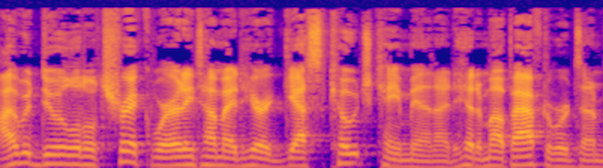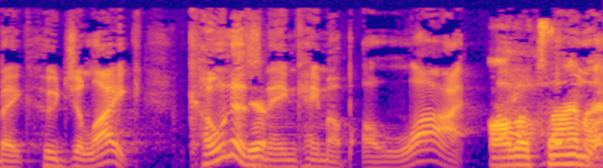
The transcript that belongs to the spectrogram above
I would do a little trick where anytime I'd hear a guest coach came in, I'd hit him up afterwards and I'd be like, "Who'd you like?" Kona's yep. name came up a lot, all the time. I,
